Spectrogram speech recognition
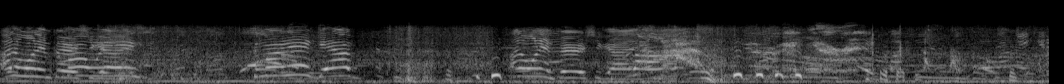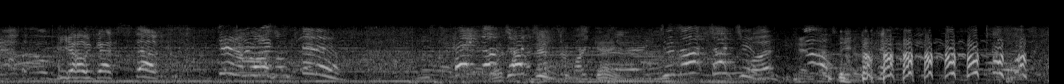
I don't want to embarrass you guys. Come on in, Gab. I don't want to embarrass you guys. oh, we all got stuck. Get him, Russell. Get him. Hey, no touch touch him. Do not touch him.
